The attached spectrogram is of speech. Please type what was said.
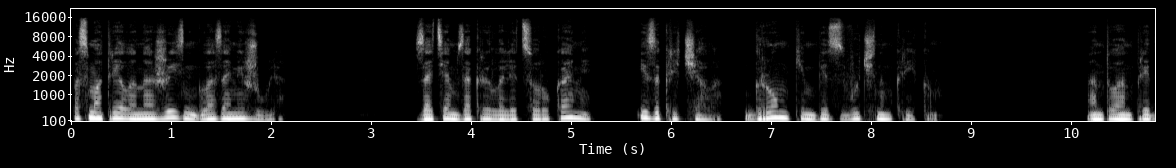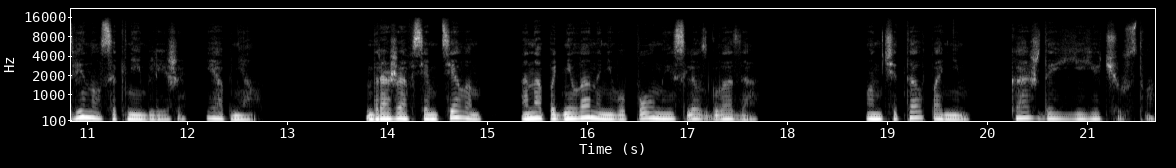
Посмотрела на жизнь глазами Жуля. Затем закрыла лицо руками и закричала громким беззвучным криком. Антуан придвинулся к ней ближе и обнял. Дрожа всем телом, она подняла на него полные слез глаза. Он читал по ним каждое ее чувство.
